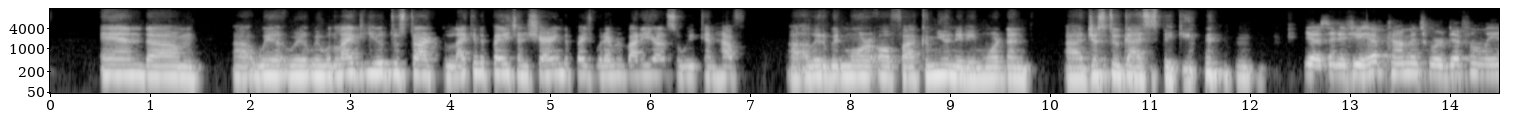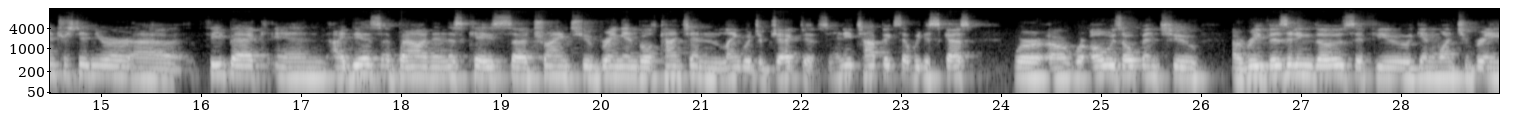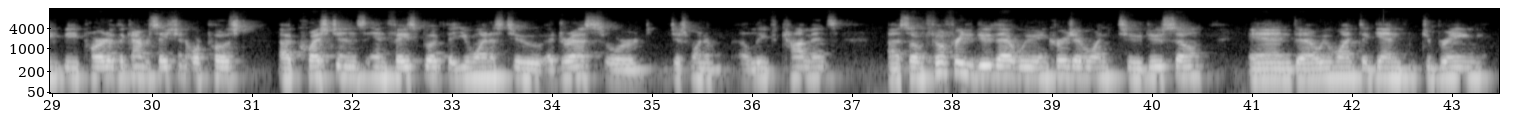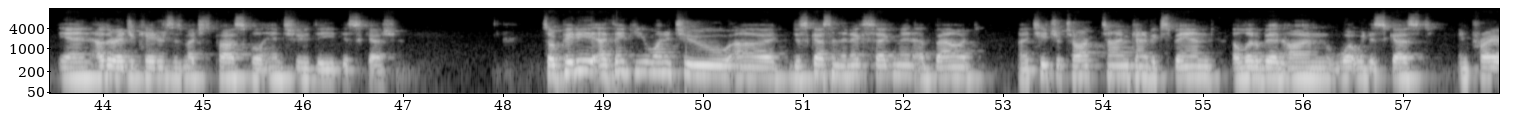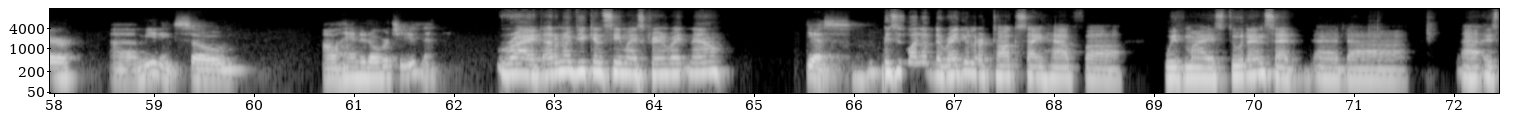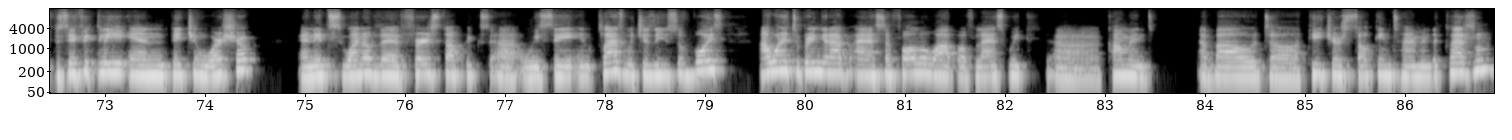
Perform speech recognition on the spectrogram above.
And um, uh, we, we, we, would like you to start liking the page and sharing the page with everybody else so we can have uh, a little bit more of a community more than uh, just two guys speaking. yes, and if you have comments, we're definitely interested in your uh, feedback and ideas about, in this case, uh, trying to bring in both content and language objectives. Any topics that we discuss, we're, uh, we're always open to uh, revisiting those if you, again, want to bring, be part of the conversation or post uh, questions in Facebook that you want us to address or just want to uh, leave comments. Uh, so feel free to do that. We encourage everyone to do so. And we want, again, to bring in other educators as much as possible into the discussion. So Piry, I think you wanted to uh, discuss in the next segment about uh, teacher talk time, kind of expand a little bit on what we discussed in prior uh, meetings. So I'll hand it over to you then. Right. I don't know if you can see my screen right now. Yes. This is one of the regular talks I have uh, with my students at, at uh, uh, specifically in teaching workshop. And it's one of the first topics uh, we see in class, which is the use of voice. I wanted to bring it up as a follow up of last week uh, comment about uh, teachers talking time in the classroom.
